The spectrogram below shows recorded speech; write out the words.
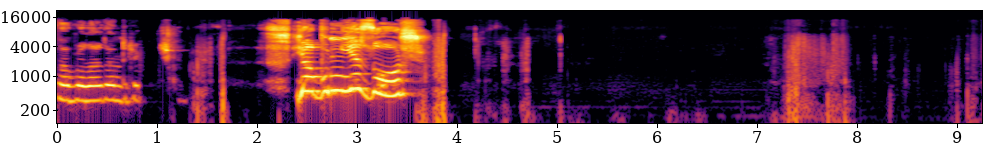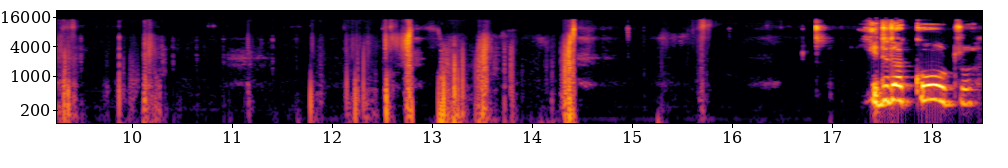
Buralardan direkt çık. Ya bu niye zor? Yedi dakika oldu.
